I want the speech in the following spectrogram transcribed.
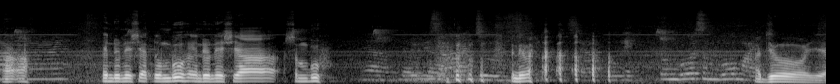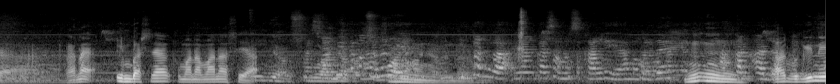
Ah, ah. Indonesia tumbuh, Indonesia sembuh. Ini Pak. Tumbuh sembuh maju. maju ya. Karena imbasnya ke mana-mana sih ya. iya semuanya Pak semuanya Semuanya benar. Kita nggak nyangka sama sekali ya maksudnya. Mm-mm. akan ada Ah begini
